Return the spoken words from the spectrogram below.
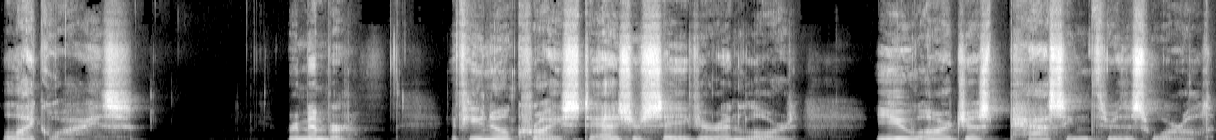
likewise. Remember, if you know Christ as your Savior and Lord, you are just passing through this world.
